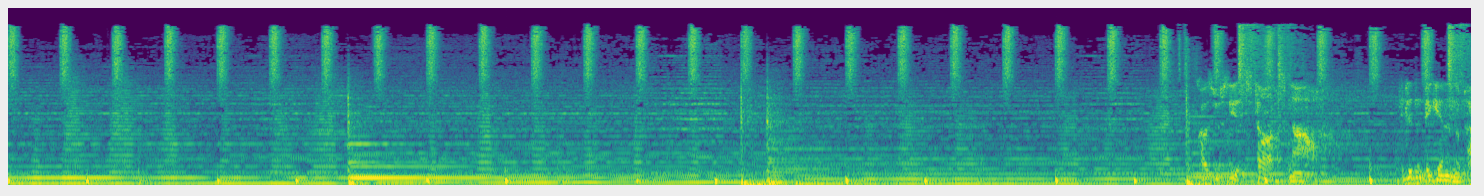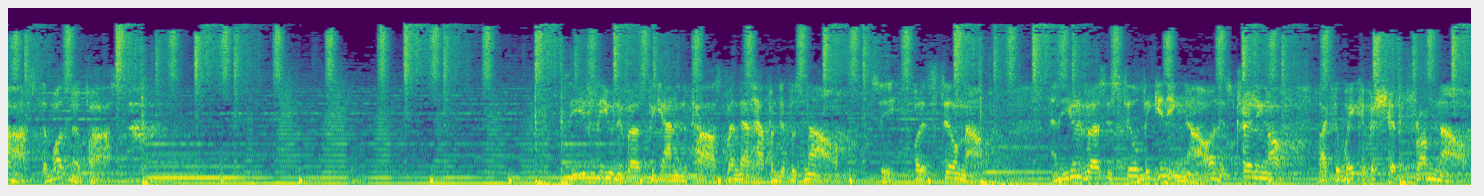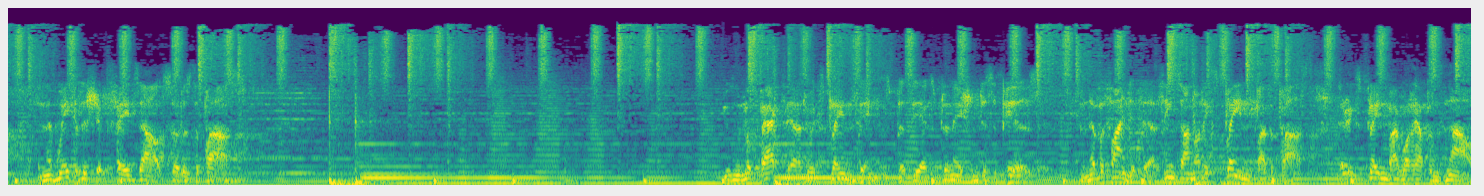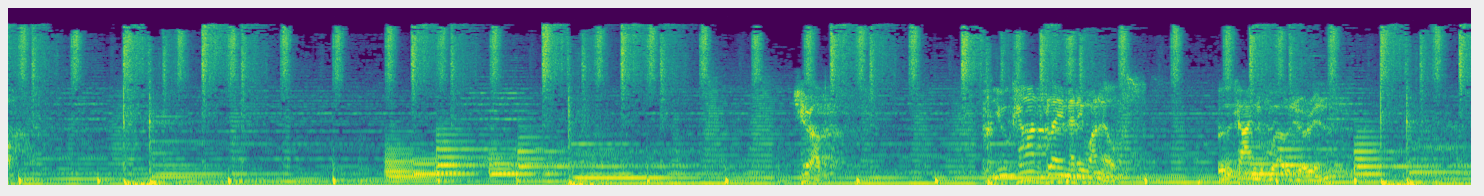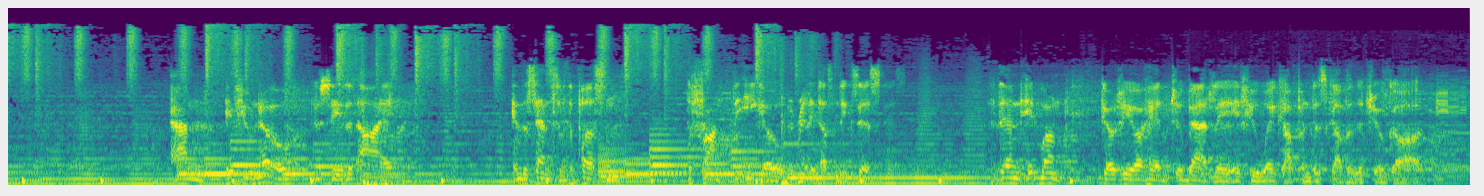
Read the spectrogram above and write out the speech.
Because you see, it starts now. It didn't begin in the past. There was no past. See, if the universe began in the past, when that happened, it was now. See? Well, it's still now. And the universe is still beginning now, and it's trailing off like the wake of a ship from now. And the wake of the ship fades out, so does the past. You can look back there to explain things, but the explanation disappears. You'll never find it there. Things are not explained by the past. They're explained by what happens now. Cheer up. You can't blame anyone else for the kind of world you're in. And if you know, you see, that I, in the sense of the person, the front, the ego, it really doesn't exist, then it won't go to your head too badly if you wake up and discover that you're God.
